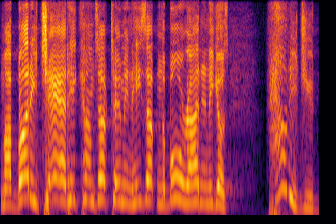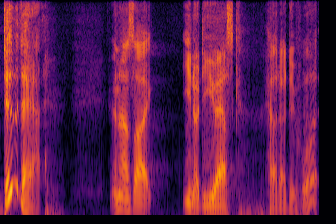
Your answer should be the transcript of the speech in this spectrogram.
my buddy Chad, he comes up to me and he's up in the bull ride and he goes, How did you do that? And I was like, You know, do you ask, How'd I do what?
